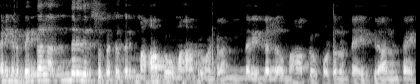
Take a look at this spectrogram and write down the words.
కానీ ఇక్కడ బెంగాల్లో అందరూ తెలుసు ప్రతి ఒక్కరికి మహాప్రభు మహాప్రభు అంటారు. అందరి ఇళ్ళలో మహాప్రభు ఫోటోలు ఉంటాయి విగ్రహాలు ఉంటాయి.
